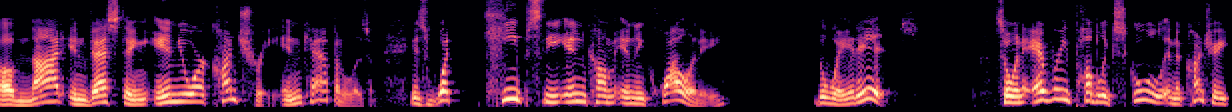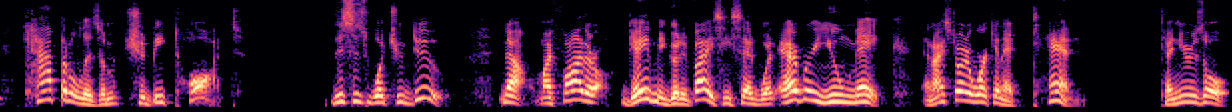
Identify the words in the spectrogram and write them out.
of not investing in your country, in capitalism, is what keeps the income inequality the way it is. So, in every public school in the country, capitalism should be taught. This is what you do. Now, my father gave me good advice. He said, whatever you make, and I started working at 10, 10 years old.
